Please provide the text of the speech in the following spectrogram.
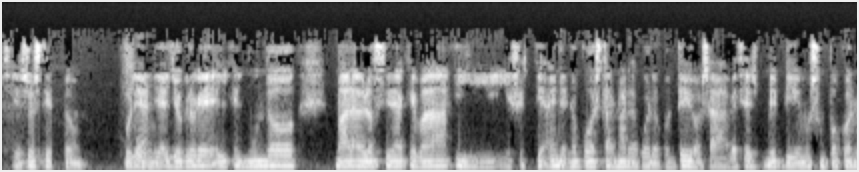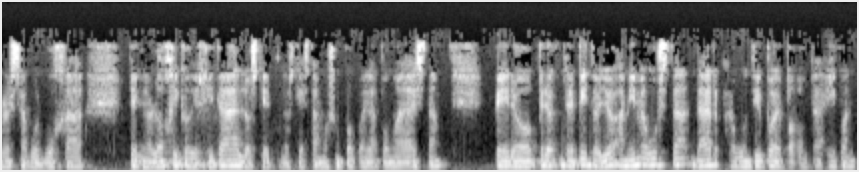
Sí, eso es cierto. Julián, yo creo que el, mundo va a la velocidad que va y, efectivamente no puedo estar más de acuerdo contigo. O sea, a veces vivimos un poco en nuestra burbuja tecnológico-digital, los que, los que estamos un poco en la pomada esta. Pero, pero repito, yo, a mí me gusta dar algún tipo de pauta y con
